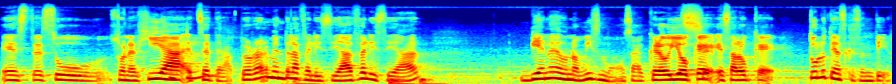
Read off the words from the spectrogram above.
este, su, su energía, etcétera. Pero realmente la felicidad, felicidad, viene de uno mismo. O sea, creo yo que es algo que tú lo tienes que sentir.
